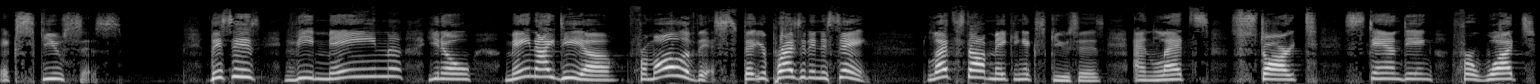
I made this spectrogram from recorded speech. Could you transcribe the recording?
excuses. This is the main, you know, main idea from all of this that your president is saying. Let's stop making excuses and let's start standing for what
